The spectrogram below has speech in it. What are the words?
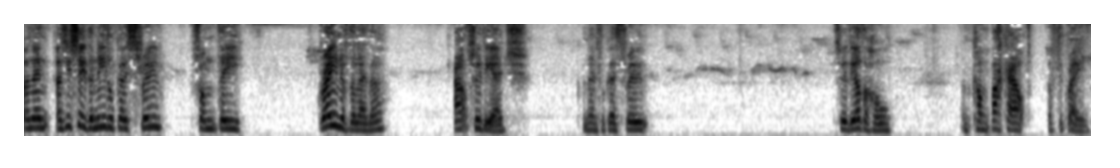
And then as you see the needle goes through from the grain of the leather out through the edge. And then it'll go through through the other hole and come back out of the grain.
